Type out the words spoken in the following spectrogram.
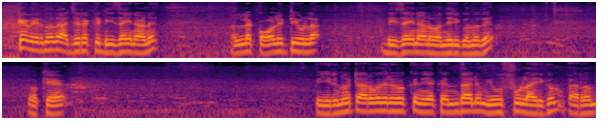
ഒക്കെ വരുന്നത് അജിറക്ക് ഡിസൈനാണ് നല്ല ക്വാളിറ്റിയുള്ള ഡിസൈനാണ് വന്നിരിക്കുന്നത്. ഓക്കെ ഇപ്പോൾ ഇരുന്നൂറ്റി അറുപത് രൂപക്ക് നിങ്ങൾക്ക് എന്തായാലും യൂസ്ഫുൾ ആയിരിക്കും. കാരണം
